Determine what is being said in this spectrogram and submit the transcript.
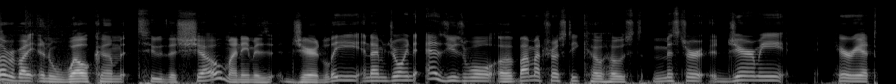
Hello, everybody, and welcome to the show. My name is Jared Lee, and I'm joined, as usual, uh, by my trusty co host, Mr. Jeremy Harriet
